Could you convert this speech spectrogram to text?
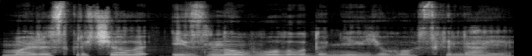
майже скричала і знов голову до ніг його схиляє.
